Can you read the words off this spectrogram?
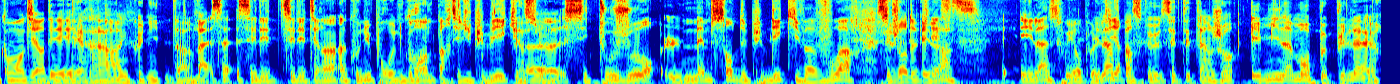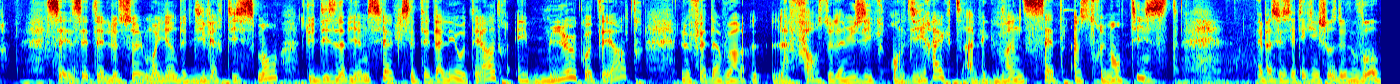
comment dire, des Terra incognita. Bah, c'est des, des terrains inconnus pour une grande partie du public. Euh, c'est toujours le même sorte de public qui va voir ce genre de pièce. Hélas. Hélas, oui, on peut Hélas, le dire. parce que c'était un genre éminemment populaire. C'était le seul moyen de divertissement du 19e siècle. C'était d'aller au théâtre et mieux qu'au théâtre, le fait d'avoir la force de la musique en direct avec 27 instrumentistes. Mais parce que c'était quelque chose de nouveau.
